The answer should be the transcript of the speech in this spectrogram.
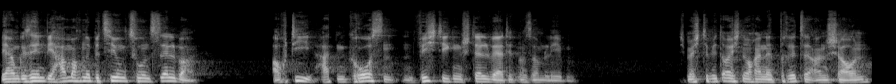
Wir haben gesehen, wir haben auch eine Beziehung zu uns selber. Auch die hat einen großen, einen wichtigen Stellwert in unserem Leben. Ich möchte mit euch noch eine dritte anschauen.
